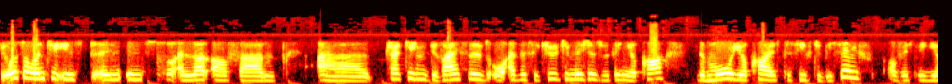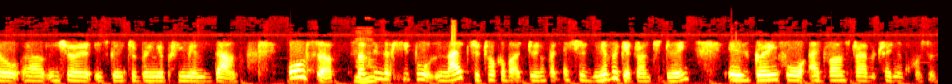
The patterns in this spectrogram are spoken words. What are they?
You also want to inst- install a lot of um, uh, tracking devices or other security measures within your car. The more your car is perceived to be safe, obviously your uh, insurer is going to bring your premiums down. Also, something that people like to talk about doing but actually never get around to doing is going for advanced driver training courses.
